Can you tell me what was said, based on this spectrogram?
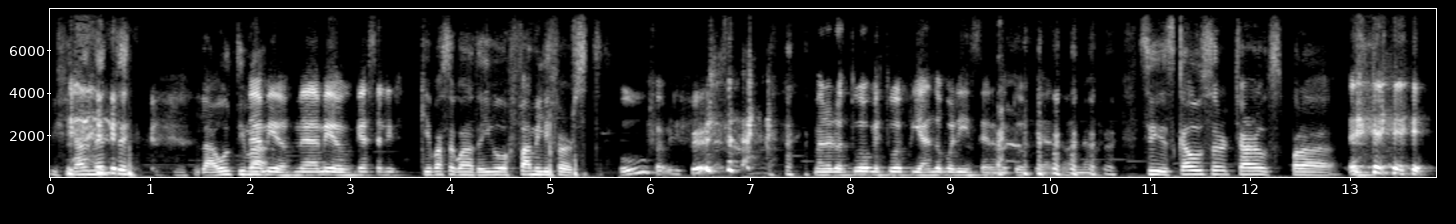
y finalmente, la Me da última, miedo, me da miedo que va a salir. ¿qué pasa cuando te digo Family First? Uh, Family First. Manolo estuvo, me estuvo espiando por Instagram, me estuvo espiando. oh, no. Sí, Scouser Charles para... Eh,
